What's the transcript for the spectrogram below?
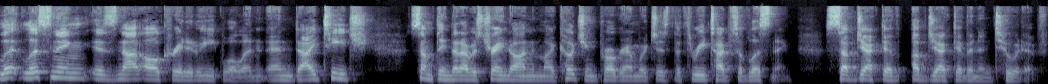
L- listening is not all created equal. And, and I teach something that I was trained on in my coaching program, which is the three types of listening subjective, objective, and intuitive.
